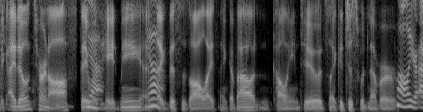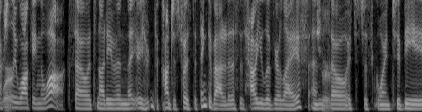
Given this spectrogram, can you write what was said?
Like I don't turn off; they Yeah. would hate me, and Yeah. like this is all I think about. And Colleen too. It's like it just would never. Well, you're actually work. walking the walk. So it's not even that you're, it's a conscious choice to think about it. This is how you live your life. And Sure. so it's just going to be,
